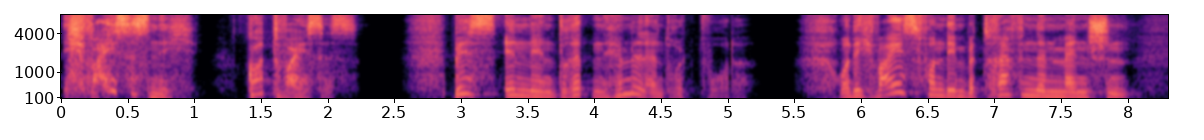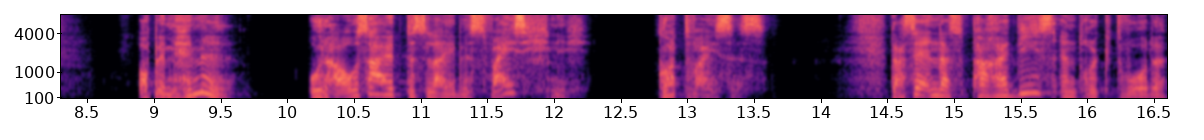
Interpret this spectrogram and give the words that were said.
ich weiß es nicht, Gott weiß es, bis in den dritten Himmel entrückt wurde. Und ich weiß von dem betreffenden Menschen, ob im Himmel oder außerhalb des Leibes, weiß ich nicht. Gott weiß es. Dass er in das Paradies entrückt wurde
